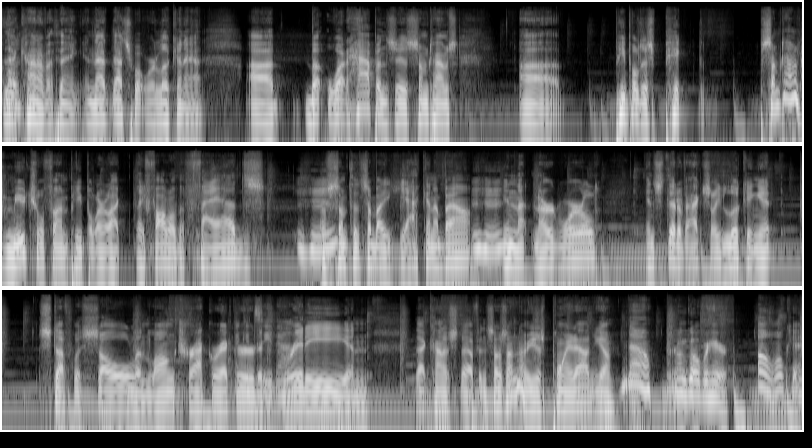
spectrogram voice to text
That kind of a thing, and that that's what we're looking at. Uh, but what happens is sometimes uh, people just pick. Sometimes mutual fund people are like they follow the fads Mm-hmm. of something somebody's yakking about in that nerd world, instead of actually looking at stuff with soul and long track record and that. gritty and that kind of stuff. And so sometimes you just point it out and you go, "No, we're gonna go over here." Oh, okay.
